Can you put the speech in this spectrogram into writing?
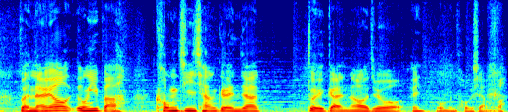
本来要用一把空机枪跟人家对干，然后就哎、欸，我们投降吧。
